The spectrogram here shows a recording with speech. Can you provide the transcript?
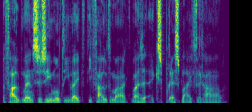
Een fout mens is iemand die weet dat hij fouten maakt, maar ze expres blijft herhalen.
